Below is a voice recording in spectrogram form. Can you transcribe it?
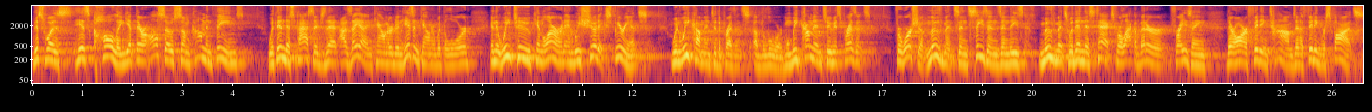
this was his calling, yet there are also some common themes within this passage that Isaiah encountered in his encounter with the Lord, and that we too can learn and we should experience when we come into the presence of the Lord, when we come into his presence for worship, movements and seasons, and these movements within this text, for lack of better phrasing, there are fitting times and a fitting response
